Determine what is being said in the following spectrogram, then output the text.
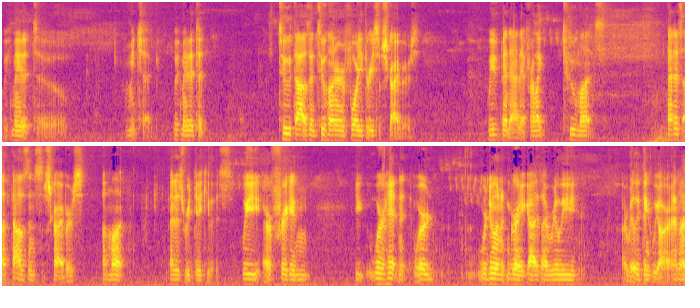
we've made it to. Let me check. We've made it to 2,243 subscribers. We've been at it for like two months. That is a thousand subscribers a month. That is ridiculous. We are friggin' we're hitting it. We're we're doing it great, guys. I really I really think we are, and I,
